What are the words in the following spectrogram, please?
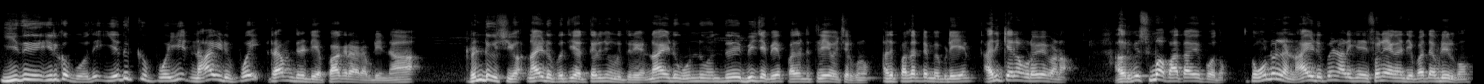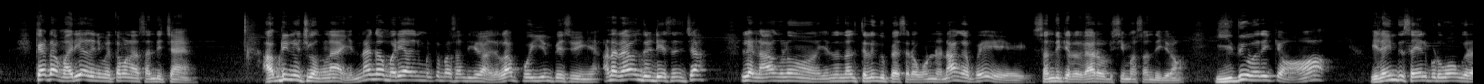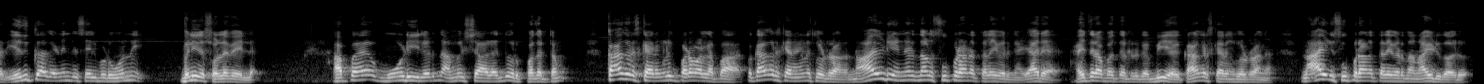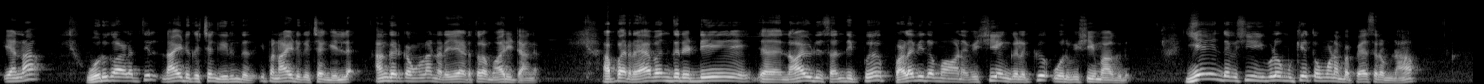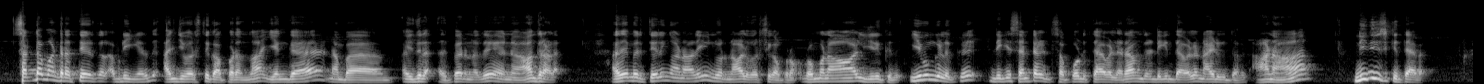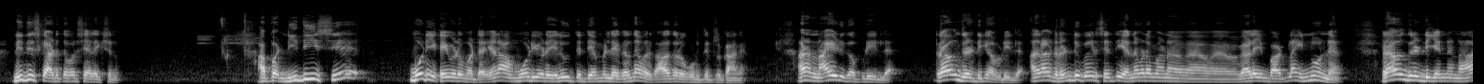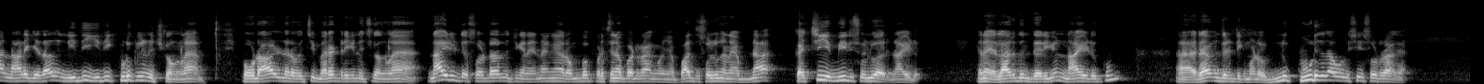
இது இருக்கும்போது எதுக்கு போய் நாயுடு போய் ரேவந்த் ரெட்டியை பார்க்குறாரு அப்படின்னா ரெண்டு விஷயம். நாயுடு பற்றி அது தெரிஞ்சவங்களுக்கு தெரியும். நாயுடு ஒன்று வந்து பிஜேபியை பதட்டத்திலேயே வச்சிருக்கணும். அது பதட்டம் எப்படி? அறிக்கையெல்லாம் விடவே வேணாம். அவர் போய் சும்மா பார்த்தாவே போதும். இப்போ ஒன்றும் இல்லை. நாயுடு போய் நாளைக்கு சோனியா காந்தியை பார்த்தா எப்படி இருக்கும்? கேட்டால் மரியாதை நிமித்தமாக நான் சந்தித்தேன் அப்படின்னு வச்சுக்கோங்களேன். என்னங்க மரியாதை நிமித்தமாக சந்திக்கிறோம்? அதெல்லாம் பொய்யும் பேசுவீங்க. ஆனால் ரேவந்த் ரெட்டியை சந்திச்சா? இல்லை நாங்களும் என்ன இருந்தாலும் தெலுங்கு பேசுகிற ஒன்று நாங்கள் போய் சந்திக்கிறது வேற ஒரு விஷயமா சந்திக்கிறோம். இது வரைக்கும் இணைந்து செயல்படுவோங்கிறார். எதுக்காக இணைந்து செயல்படுவோம்னு வெளியில் சொல்லவே இல்லை. அப்போ மோடியிலேருந்து அமித்ஷாலேருந்து ஒரு பதட்டம். காங்கிரஸ்காரங்களுக்கு பரவாயில்லப்பா. இப்போ காங்கிரஸ்காரங்க என்ன சொல்கிறாங்க நாயுடு என்ன இருந்தாலும் சூப்பரான தலைவருங்க. யார்? ஹைதராபாத்தில் இருக்க பி காங்கிரஸ்காரங்க சொல்கிறாங்க நாயுடு சூப்பரான தலைவர் தான் நாயுடுகாரு ஏன்னா ஒரு காலத்தில் நாயுடு கட்சி அங்கே இருந்தது. இப்போ நாயுடு கட்சி அங்கே இல்லை. அங்கே இருக்கவங்களாம் நிறைய இடத்துல மாறிட்டாங்க. அப்போ ரேவந்த் ரெட்டி நாயுடு சந்திப்பு பலவிதமான விஷயங்களுக்கு ஒரு விஷயமாகுது. ஏன் இந்த விஷயம் இவ்வளோ முக்கியத்துவமாக நம்ம பேசுகிறோம்னா சட்டமன்ற தேர்தல் அப்படிங்கிறது அஞ்சு வருஷத்துக்கு அப்புறம் தான் எங்கள் நம்ம இதில் அது பேர் என்னது? ஆந்திராவில் அதே மாதிரி தெலுங்கானாலையும் இன்னொரு நாலு வருஷத்துக்கு அப்புறம். ரொம்ப நாள் இருக்குது. இவங்களுக்கு இன்றைக்கி சென்ட்ரல் சப்போர்ட் தேவையில்லை. ரேவந்த் ரெட்டிக்கும் தேவையில்லை நாயுடுக்கும் தேவை ஆனால் நிதிஷ்க்கு தேவை. நிதிஷ்க்கு அடுத்த வருஷம் எலெக்ஷன் அப்போ நிதிஷ் மோடியை கைவிட மாட்டார். ஏன்னா மோடியோட எழுபத்தெட்டு எம்எல்ஏக்கள் தான் அவருக்கு ஆதரவு கொடுத்துட்ருக்காங்க ஆனால் நாயுடுக்கு அப்படி இல்லை. ரேவந்த் ரெட்டிக்கும் அப்படி இல்லை. அதனால் ரெண்டு பேர் சேர்த்து என்ன விதமான வேலையும் பாட்டலாம் இன்னொன்று ரேவந்த் ரெட்டிக்கு என்னென்னா நாளைக்கு ஏதாவது நிதி கிதி கொடுக்கலன்னு வச்சுக்கோங்களேன். இப்போ ஒரு ஆளுநரை வச்சு மிரட்டுறீங்கன்னு வச்சுக்கோங்களேன். நாயுடுகிட்ட சொல்கிறாருன்னு வச்சுக்கோங்க என்னங்க ரொம்ப பிரச்சனை பண்ணுறாங்க கொஞ்சம் பார்த்து சொல்லுங்கண்ணே அப்படின்னா கட்சியை மீறி சொல்லுவார் நாயுடு. ஏன்னா எல்லாருக்கும் தெரியும் நாயுடுக்கும் ரேவந்த் ரெட்டிக்குமான இன்னும் கூடுதலாக ஒரு விஷயம் சொல்கிறாங்க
